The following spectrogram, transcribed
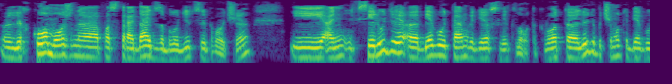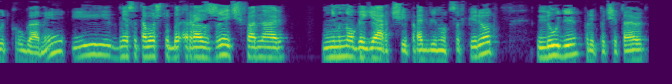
легко можно пострадать, заблудиться и прочее. И они, все люди э, бегают там, где светло. Так вот, э, люди почему-то бегают кругами, и вместо того, чтобы разжечь фонарь немного ярче и продвинуться вперед, люди предпочитают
